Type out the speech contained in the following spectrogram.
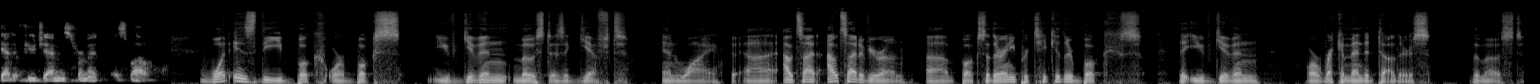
get a few gems from it as well. What is the book or books you've given most as a gift and why uh, outside outside of your own uh, books are there any particular books that you've given or recommended to others the most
